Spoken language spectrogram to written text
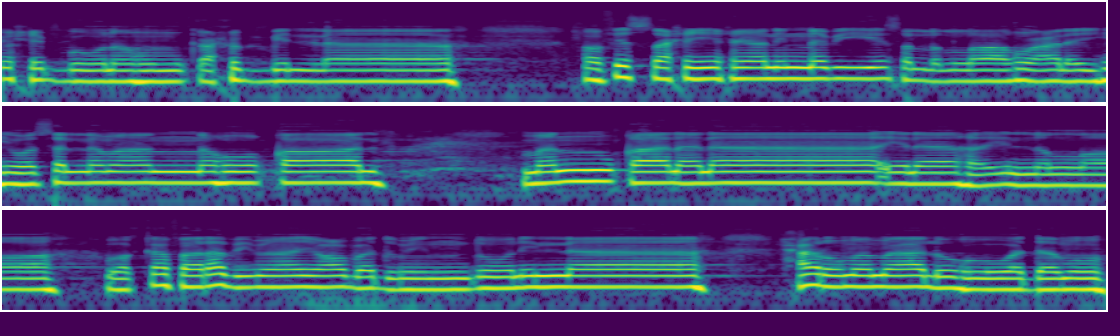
يحبونهم كحب الله. وفي الصحيح عن النبي صلى الله عليه وسلم أنه قال من قال لا إله إلا الله وكفر بما يعبد من دون الله حرم ماله ودمه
